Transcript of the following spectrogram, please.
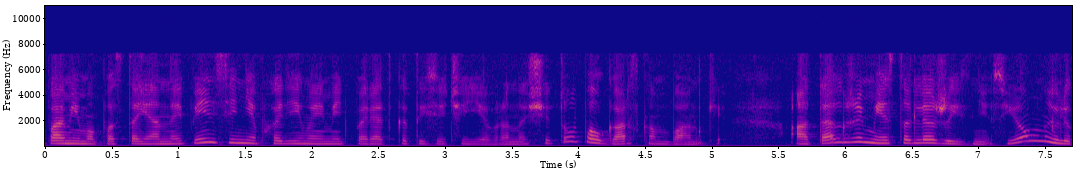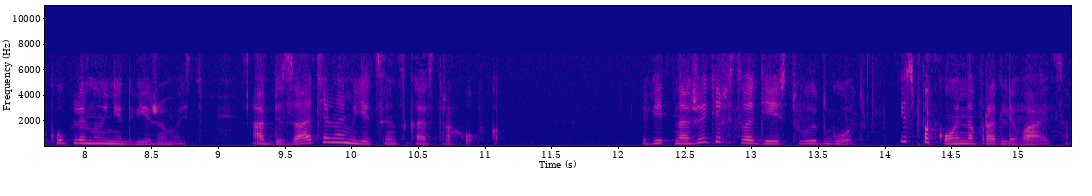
Помимо постоянной пенсии необходимо иметь порядка 1000 евро на счету в болгарском банке – а также место для жизни, съемную или купленную недвижимость. Обязательно медицинская страховка. Вид на жительство действует год и спокойно продлевается.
